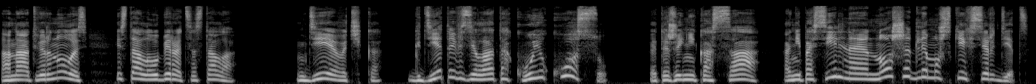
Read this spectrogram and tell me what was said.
Она отвернулась и стала убирать со стола. «Девочка, где ты взяла такую косу? Это же не коса, а непосильная ноша для мужских сердец.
